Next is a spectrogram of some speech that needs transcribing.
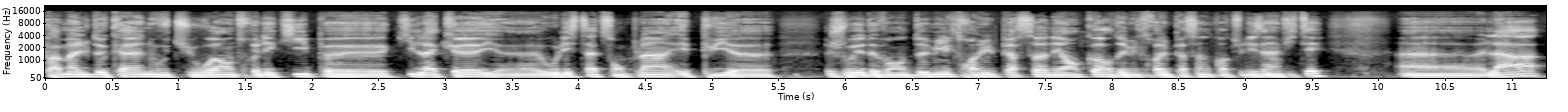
pas mal de cannes où tu vois entre l'équipe euh, qui l'accueille, où les stades sont pleins, et puis jouer devant 2000, 3000 personnes et encore 2000, 3000 personnes quand tu les as invités. Là,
